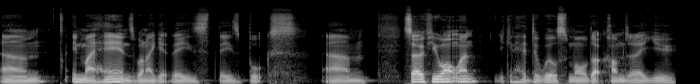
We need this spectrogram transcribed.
um, in my hands when I get these these books um, so if you want one, you can head to willsmall.com.au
